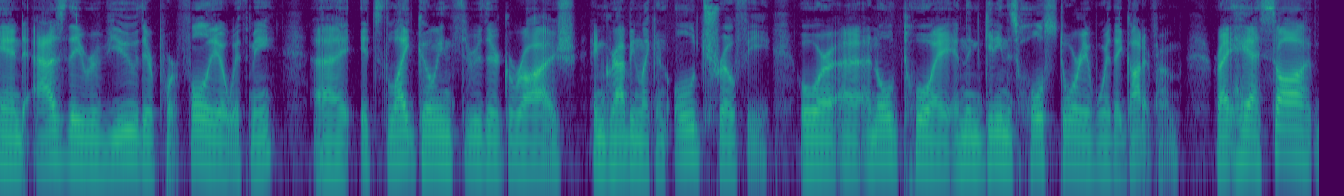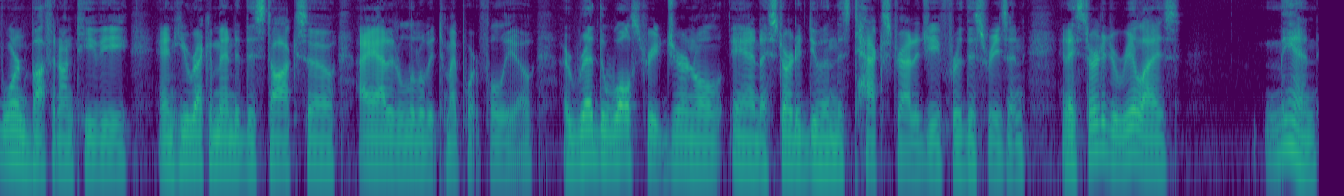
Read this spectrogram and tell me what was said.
and as they review their portfolio with me, uh, it's like going through their garage and grabbing like an old trophy or uh, an old toy and then getting this whole story of where they got it from right? Hey, I saw Warren Buffett on TV and he recommended this stock, so I added a little bit to my portfolio. I read the Wall Street Journal and I started doing this tax strategy for this reason. And I started to realize, man,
